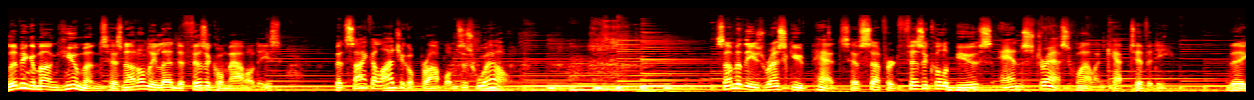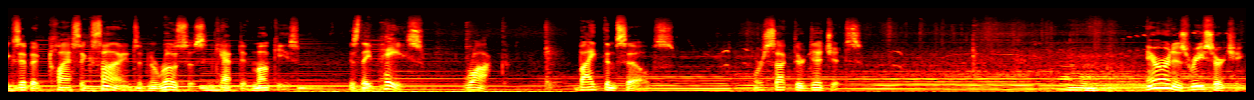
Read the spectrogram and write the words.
Living among humans has not only led to physical maladies, but psychological problems as well. Some of these rescued pets have suffered physical abuse and stress while in captivity. They exhibit classic signs of neurosis in captive monkeys as they pace, rock, bite themselves, or suck their digits. Erin is researching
